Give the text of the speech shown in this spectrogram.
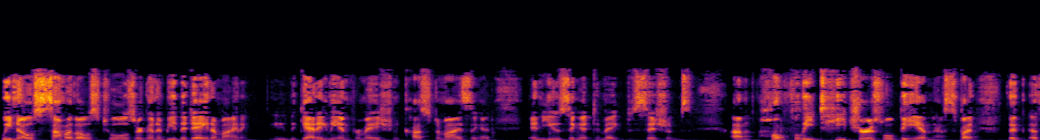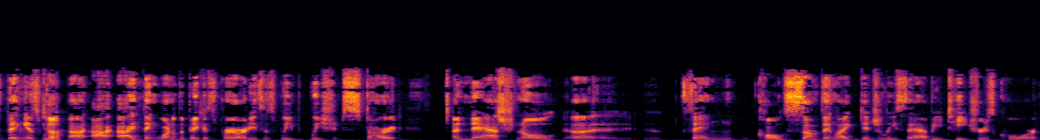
we know some of those tools are going to be the data mining the getting the information customizing it and using it to make decisions um, hopefully teachers will be in this. But the, the thing is, we, Huh. uh, I, I think one of the biggest priorities is we we should start a national uh, thing called something like Digitally Savvy Teachers Corps,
